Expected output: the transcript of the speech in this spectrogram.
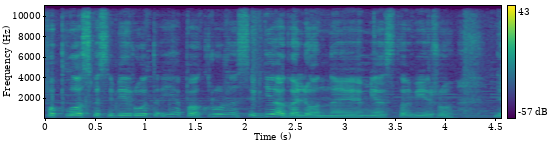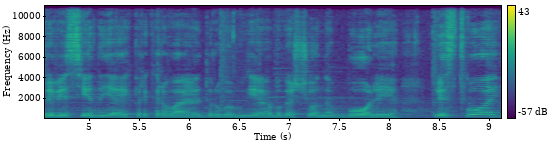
по плоскости берут. Я по окружности, где оголенное место вижу древесины, я их прикрываю другом, где обогащено более листвой,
